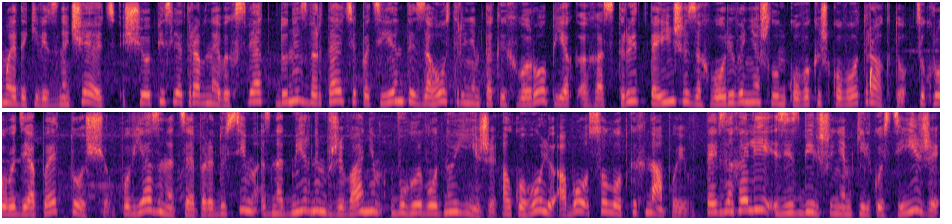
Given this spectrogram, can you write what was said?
Медики відзначають, що після травневих свят до них звертаються пацієнти з загостренням таких хвороб, як гастрит та інші захворювання шлунково-кишкового тракту, цукровий діабет тощо. Пов'язане це передусім з надмірним вживанням вуглеводної їжі, алкоголю або солодких напоїв, та й взагалі зі збільшенням кількості їжі,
